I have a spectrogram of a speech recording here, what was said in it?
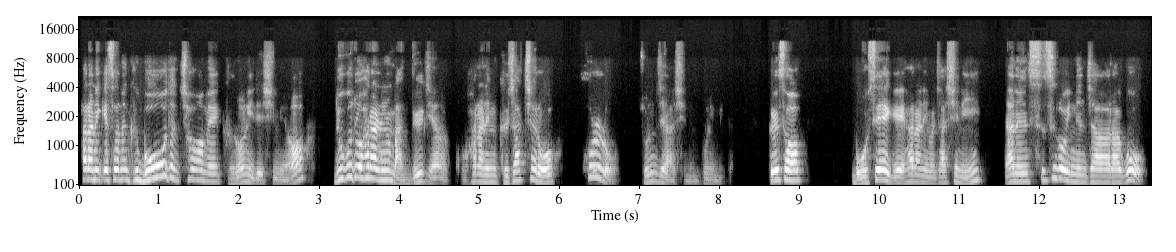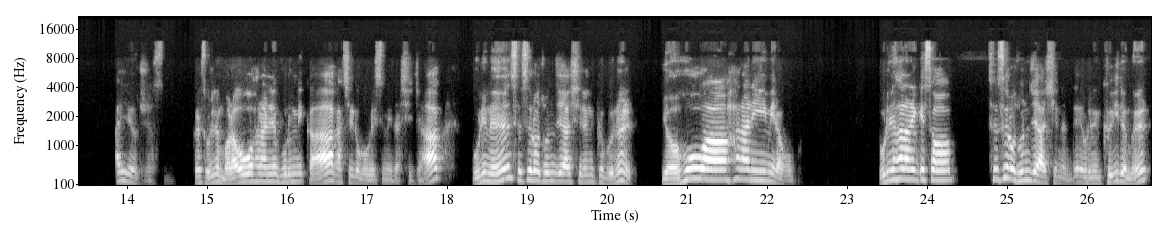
하나님께서는 그 모든 처음의 근원이 되시며 누구도 하나님을 만들지 않았고 하나님은 그 자체로 홀로 존재하시는 분입니다. 그래서 모세에게 하나님은 자신이 나는 스스로 있는 자라고 알려주셨습니다. 그래서 우리는 뭐라고 하나님을 부릅니까? 같이 읽어보겠습니다. 시작. 우리는 스스로 존재하시는 그분을 여호와 하나님이라고 부릅니다. 우리는 하나님께서 스스로 존재하시는데 우리는 그 이름을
